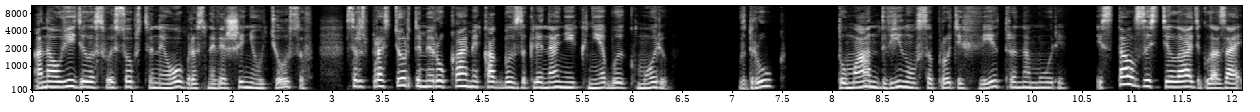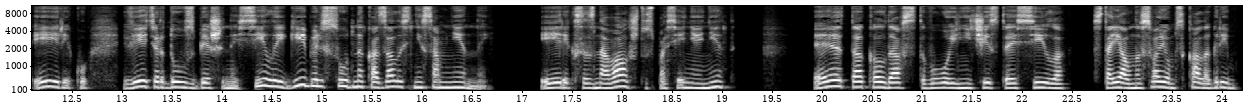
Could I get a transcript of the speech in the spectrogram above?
Она увидела свой собственный образ на вершине утесов, с распростертыми руками, как бы в заклинании к небу и к морю. Вдруг туман двинулся против ветра на море и стал застилать глаза Эрику. Ветер дул с бешеной силой, гибель судна казалась несомненной. Эрик сознавал, что спасения нет. «Это колдовство и нечистая сила», — стоял на своем скала Грим.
